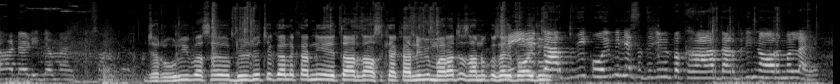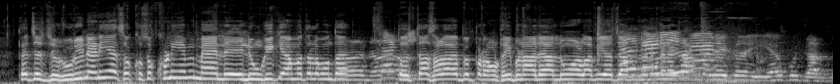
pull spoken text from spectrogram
ਆਹ ਡੈਡੀ ਦਾ ਮੈਂ ਸੰਭਾ ਜ਼ਰੂਰੀ ਬਸ ਵੀਡੀਓ 'ਚ ਗੱਲ ਕਰਨੀ ਹੈ ਤਾਂ ਅਰਦਾਸ ਕਿਆ ਕਰਨੀ ਵੀ ਮਹਾਰਾਜ ਸਾਨੂੰ ਕਿਸੇ ਦੀ ਦਵਾਈ ਦੂ। ਦਰਦ ਦੀ ਕੋਈ ਵੀ ਲੈ ਸਕਦੇ ਜਿਵੇਂ ਬੁਖਾਰ ਦਰਦ ਦੀ ਨਾਰਮਲ ਹੈ। ਫਿਰ ਜੇ ਜ਼ਰੂਰੀ ਲੈਣੀ ਹੈ ਸੁੱਖ ਸੁੱਖਣੀ ਹੈ ਵੀ ਮੈਂ ਲੈ ਲੂੰਗੀ ਕਿਆ ਮਤਲਬ ਹੁੰਦਾ ਨਾ। ਤੁਸੀਂ ਤਾਂ ਸਾਲਾ ਵੀ ਪਰੌਂਠਾ ਹੀ ਬਣਾ ਲਿਆ ਆਲੂ ਵਾਲਾ ਵੀ ਆ ਕਦੇ ਆ ਕੋਈ ਦਰਦ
